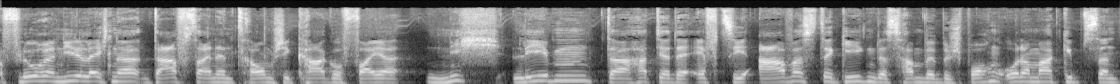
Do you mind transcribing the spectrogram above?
Florian Niederlechner darf seinen Traum Chicago Fire nicht leben. Da hat ja der FCA was dagegen. Das haben wir besprochen. Oder Marc, gibt's dann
